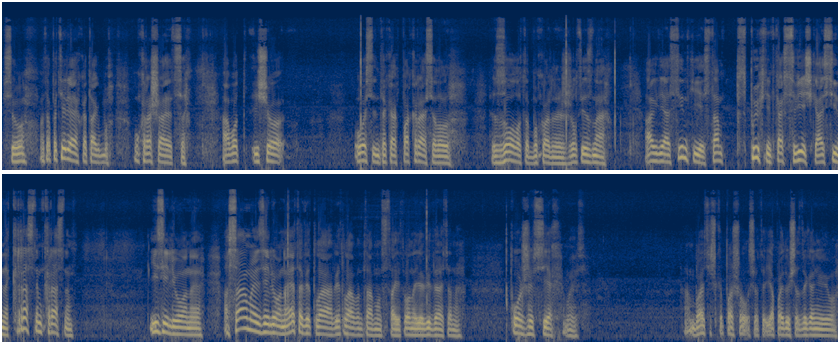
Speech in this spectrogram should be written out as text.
Все. Вот а Потеряевка так украшается. А вот еще осень-то как покрасила золото буквально, желтизна. А где осинки есть, там вспыхнет, как свечка осина, красным-красным. И зеленая. А самая зеленая, это ветла. Ветла вон там он стоит, вон ее видать она. Позже всех будет. Батюшка пошел что-то. Я пойду сейчас догоню его.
